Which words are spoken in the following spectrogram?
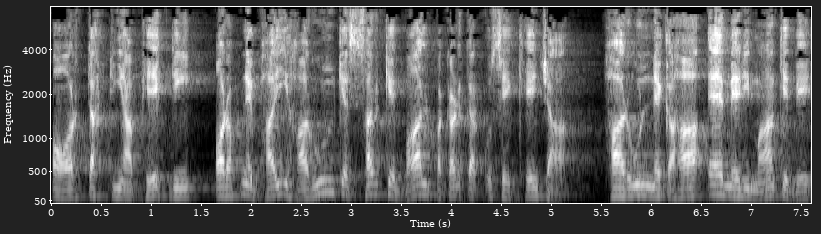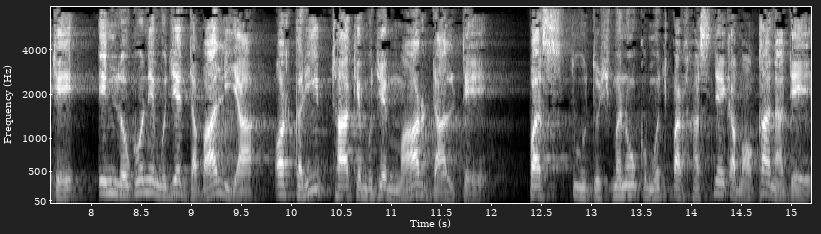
اور تختیاں پھینک دیں اور اپنے بھائی ہارون کے سر کے بال پکڑ کر اسے کھینچا؟ ہارون نے کہا، اے میری ماں کے بیٹے، ان لوگوں نے مجھے دبا لیا اور قریب تھا کہ مجھے مار ڈالتے۔ پس تو دشمنوں کو مجھ پر ہنسنے کا موقع نہ دے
